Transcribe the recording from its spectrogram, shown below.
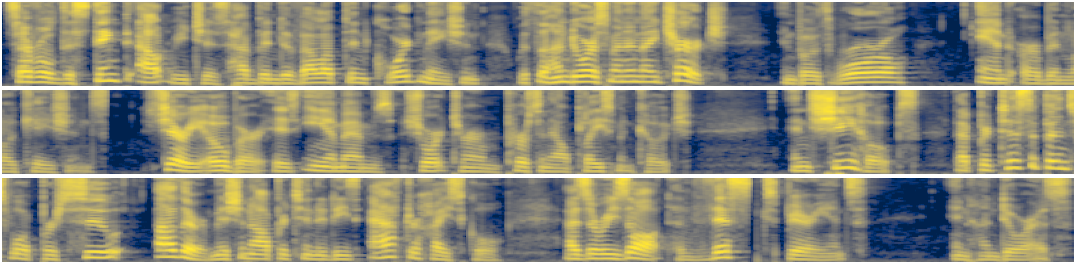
Several distinct outreaches have been developed in coordination with the Honduras Mennonite Church in both rural and urban locations. Sherry Ober is EMM's short term personnel placement coach, and she hopes that participants will pursue other mission opportunities after high school as a result of this experience in Honduras.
